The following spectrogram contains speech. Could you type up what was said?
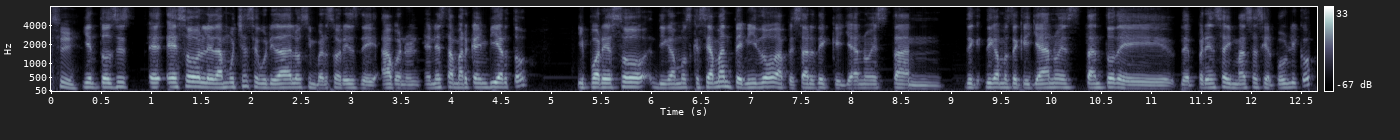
Sí. Y entonces e, eso le da mucha seguridad a los inversores de, ah, bueno, en, esta marca invierto y por eso, digamos que se ha mantenido a pesar de que ya no es tan, digamos, de que ya no es tanto de, de prensa y más hacia el público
